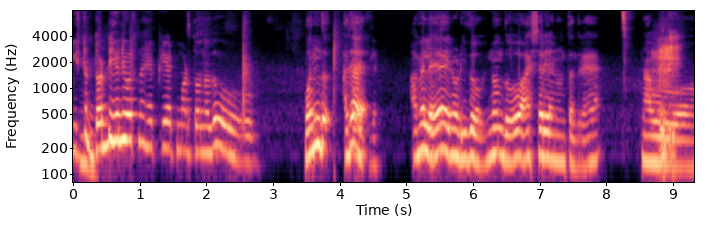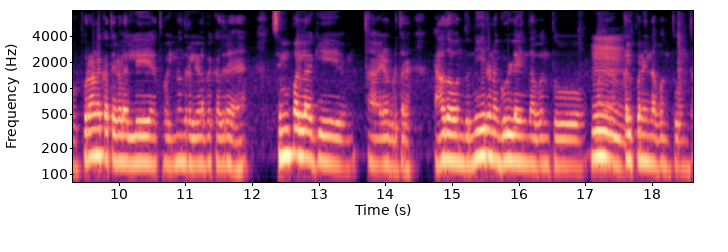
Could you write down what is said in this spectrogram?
ಇಷ್ಟು ದೊಡ್ಡ ಯೂನಿವರ್ಸ್ನ ಹೇಗೆ ಕ್ರಿಯೇಟ್ ಮಾಡ್ತು ಅನ್ನೋದು ಒಂದು ಅದೇ. ಆಮೇಲೆ ನೋಡಿ ಇದು ಇನ್ನೊಂದು ಆಶ್ಚರ್ಯ ಏನು ಅಂತಂದ್ರೆ ನಾವು ಪುರಾಣ ಕಥೆಗಳಲ್ಲಿ ಅಥವಾ ಇನ್ನೊಂದರಲ್ಲಿ ಹೇಳಬೇಕಾದ್ರೆ ಸಿಂಪಲ್ ಆಗಿ ಹೇಳ್ಬಿಡ್ತಾರೆ. ಯಾವುದೋ ಒಂದು ನೀರಿನ ಗುಳ್ಳೆಯಿಂದ ಬಂತು ಕಲ್ಪನೆಯಿಂದ ಬಂತು ಅಂತ.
